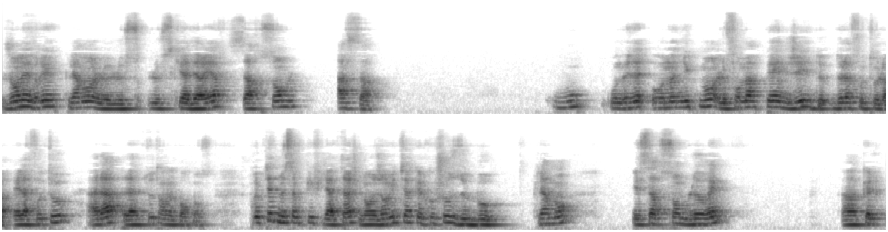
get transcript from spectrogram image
j'enlèverais clairement le, le, ce qu'il y a derrière, ça ressemble à ça. Où on a, on a uniquement le format PNG de, de la photo là. Et la photo, elle a, elle a toute en importance pourrais peut-être me simplifier la tâche, mais j'ai envie de faire quelque chose de beau, clairement. Et ça ressemblerait à quelque,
